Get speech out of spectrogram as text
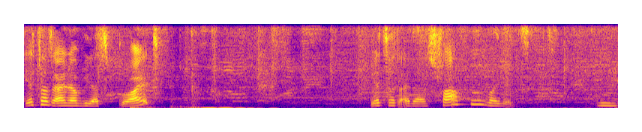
Jetzt hat einer wieder Sprite. Jetzt hat einer das Scharfe, weil jetzt 0,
